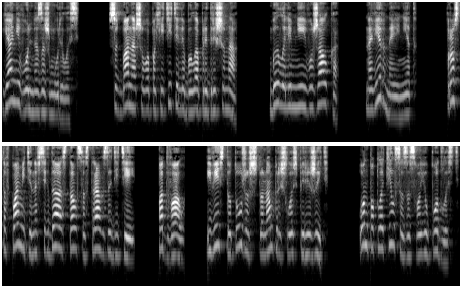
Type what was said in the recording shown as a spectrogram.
Я невольно зажмурилась. Судьба нашего похитителя была предрешена. Было ли мне его жалко? Наверное, нет. Просто в памяти навсегда остался страх за детей, подвал и весь тот ужас, что нам пришлось пережить. Он поплатился за свою подлость.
